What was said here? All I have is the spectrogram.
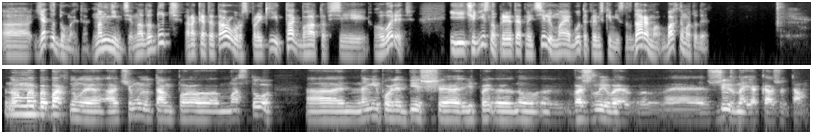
Е, як ви думаєте, нам німці нададуть ракети Таурус, про які так багато всі говорять? І чи дійсно пріоритетною ціллю має бути Кримське місто? Вдаримо, бахнемо туди. Ну, ми би бахнули. А чому там по мосту, на мій погляд, більш е, е, ну, важливе, е, жирне, як кажуть там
